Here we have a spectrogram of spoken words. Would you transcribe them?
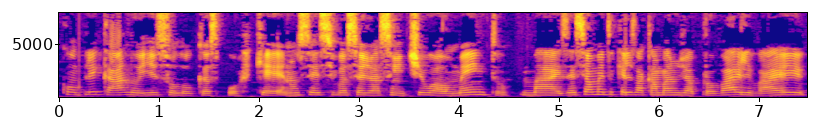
Complicado isso, Lucas, porque não sei se você já sentiu o aumento, mas esse aumento que eles acabaram de aprovar, ele vai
